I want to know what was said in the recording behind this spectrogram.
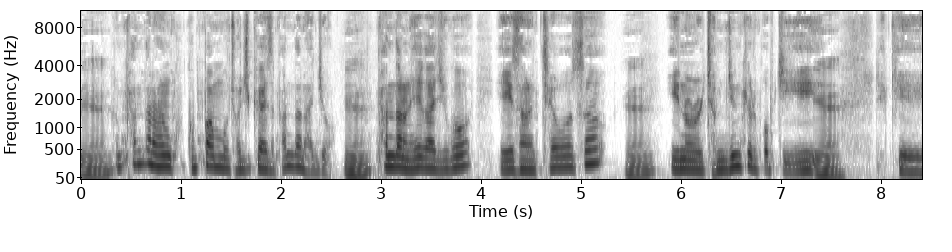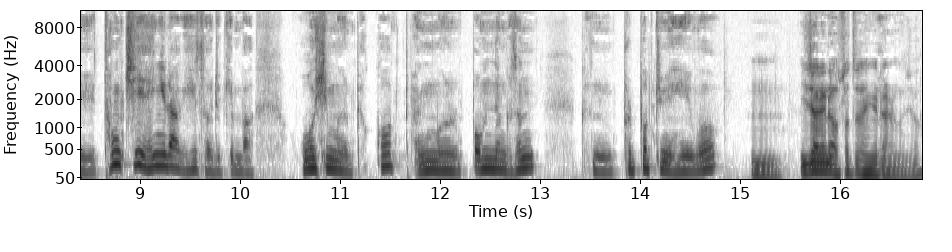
예. 그럼 판단하는 국방부 조직과에서 판단하죠. 예. 판단을 해가지고 예산을 채워서 예. 인원을 점진적으로 뽑지. 예. 이렇게 통치 행위라고 해서 이렇게 막 50명을 뽑고 100명을 뽑는 것은 그건 불법적 행위고 음. 이전에는 없었던 행위라는 거죠.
